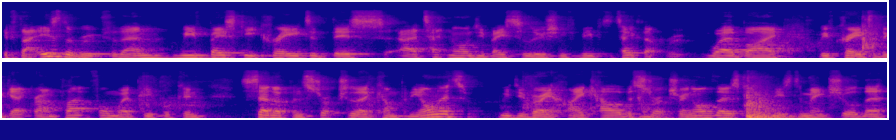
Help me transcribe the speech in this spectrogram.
if that is the route for them, we've basically created this uh, technology based solution for people to take that route, whereby we've created the GetGround platform where people can set up and structure their company on it. We do very high caliber structuring of those companies to make sure they're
